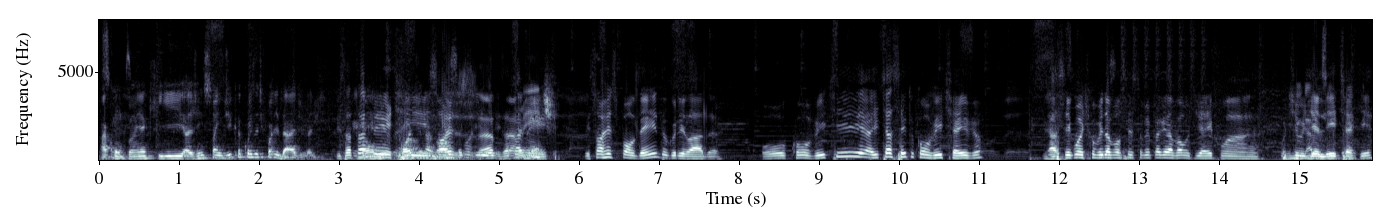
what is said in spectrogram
Acompanha que a gente só indica coisa de qualidade, velho. Exatamente. Então, pode e na só nossa, respo- exatamente. exatamente. E só respondendo, gurilada, o convite, a gente aceita o convite aí, viu? Assim como a gente convida vocês também pra gravar um dia aí com a, o time de elite aqui.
